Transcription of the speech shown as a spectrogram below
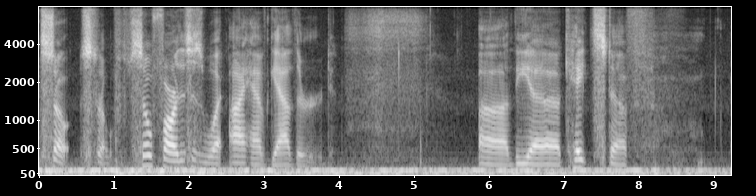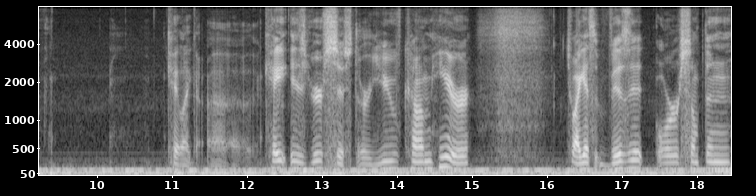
so so so far, this is what I have gathered. Uh, the uh, Kate stuff okay, like, uh, Kate is your sister. You've come here to, I guess, visit or something.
